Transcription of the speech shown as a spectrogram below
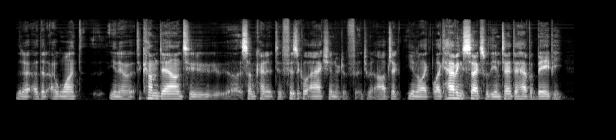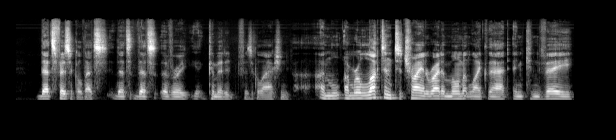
That I, that I want you know to come down to uh, some kind of to physical action or to to an object. You know, like like having sex with the intent to have a baby. That's physical. That's that's that's a very committed physical action. I'm I'm reluctant to try and write a moment like that and convey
